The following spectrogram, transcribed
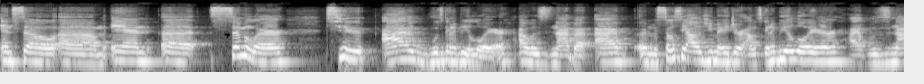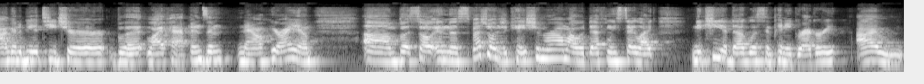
And so, um, and uh, similar to I was going to be a lawyer. I was not, I am a sociology major. I was going to be a lawyer. I was not going to be a teacher, but life happens, and now here I am. Um, but so in the special education realm, I would definitely say like Nikia Douglas and Penny Gregory. I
